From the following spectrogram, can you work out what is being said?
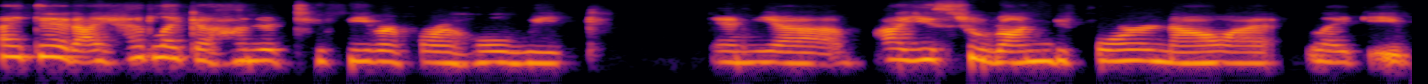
I did. I had like a 102 fever for a whole week. And yeah, I used to run before. Now I like it,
